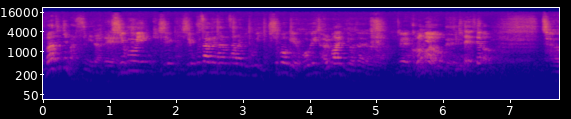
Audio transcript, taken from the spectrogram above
얼마든지 많습니다. 네. 지구 지, 지구상에 사는 사람이 거의 60억이에요. 거기 절반이 여자예요. 네, 그럼요. 네. 힘내세요. 자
